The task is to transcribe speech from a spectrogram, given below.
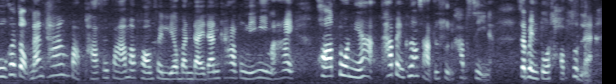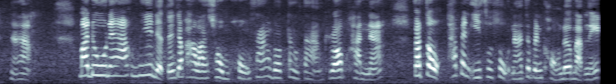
หูกระจกด้านข้างปรับพาไฟฟ้ามาพร้อมไฟเลี้ยวบันไดด้านข้างตรงนี้มีมาให้ เพราะตัวนี้ถ้าเป็นเครื่อง 3.0ขับ4เนี่ยจะเป็นตัวท็อปสุดแหละนะคะ มาดูนะคะคุณพี่เดี๋ยวเต้นจะพามาชมโครงสร้างรถต่างๆ รอบคันนะ กระจกถ้าเป็นอีซูซูนะจะเป็นของเดิมแบบนี้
